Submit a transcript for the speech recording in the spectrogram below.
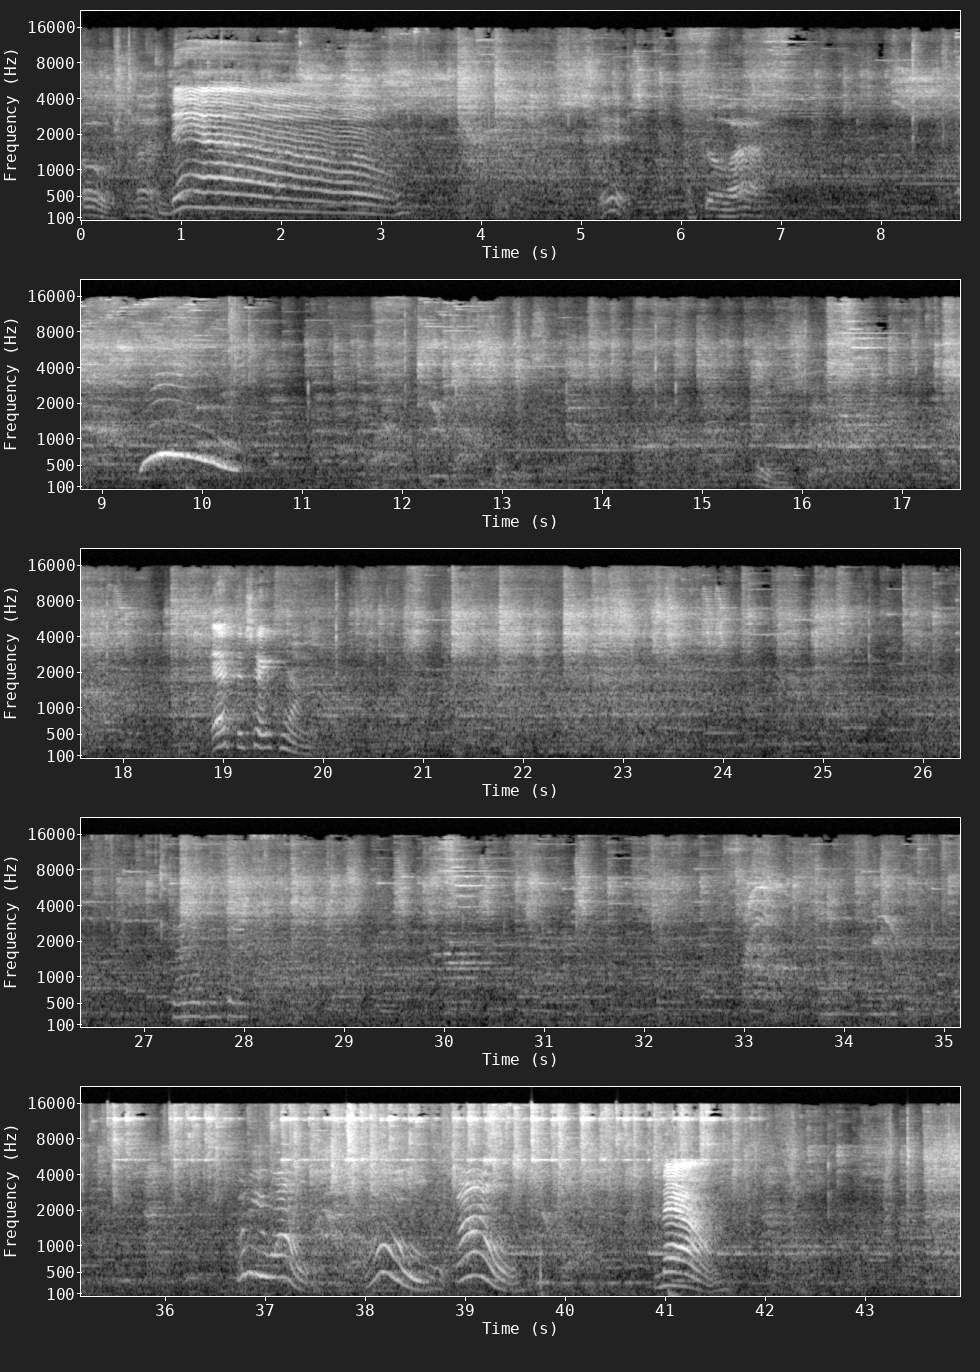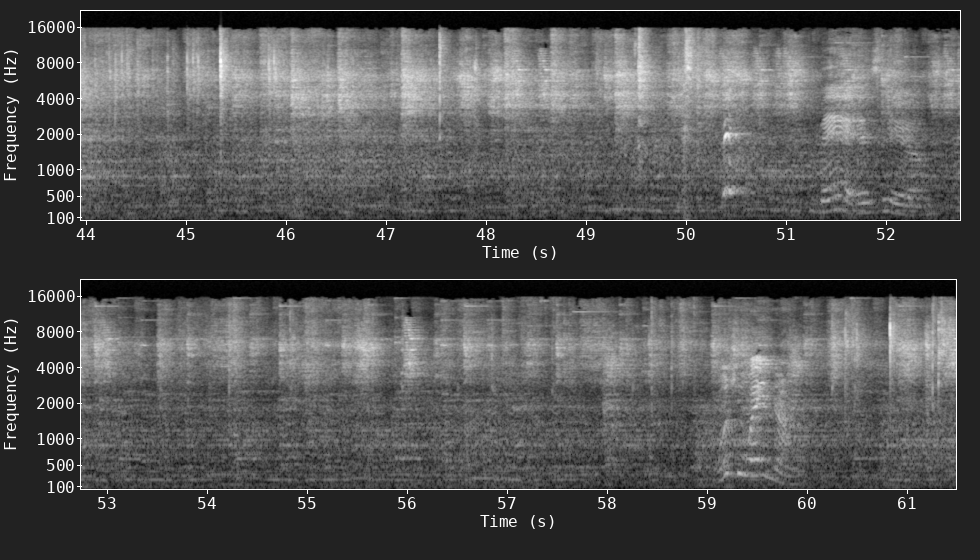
Oh, snap. Damn. Shit. I'm still alive. Woo! Wow. Can't even see it. Look at this. At the checkpoint. Can I As. What you waiting on?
